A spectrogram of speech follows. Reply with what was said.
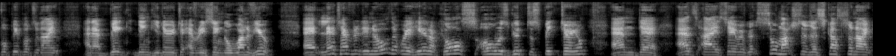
for people tonight, and a big dinky do to every single one of you. Uh, let everybody know that we're here, of course. Always good to speak to you. And uh, as I say, we've got so much to discuss tonight.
